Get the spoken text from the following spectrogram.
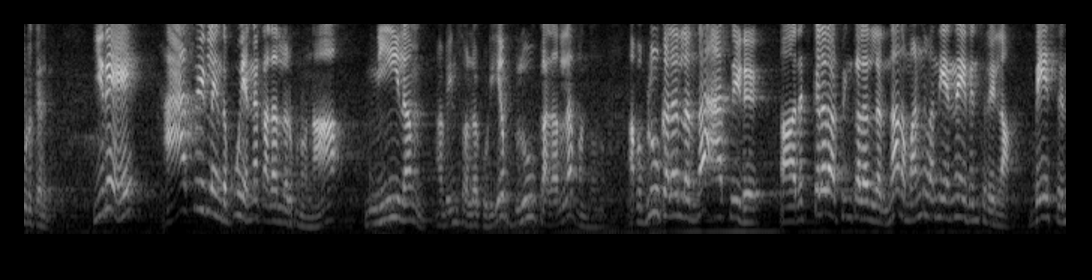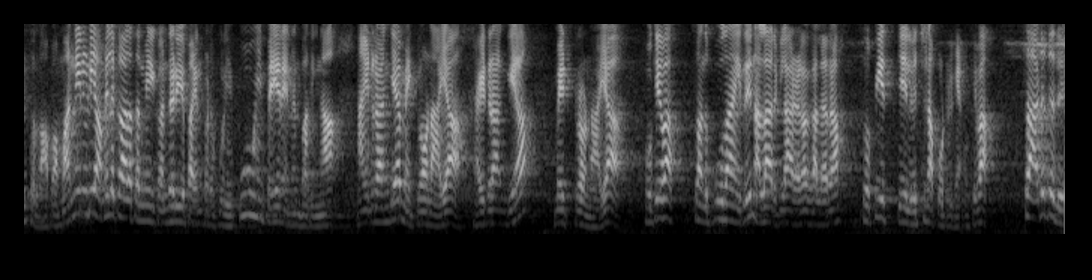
கொடுக்கறது. இதே ஆசிட்ல இந்த பூ என்ன கலர்ல இருக்கணும்னா நீலம் அப்படின்னு சொல்லக்கூடிய ப்ளூ கலர்ல வந்துடணும். அப்ப ப்ளூ கலர்ல இருந்தா acid red colour or pink கலர்ல இருந்தா அந்த மண் வந்து என்ன இதுன்னு சொல்லிடலாம். பேஸ்ன்னு சொல்லலாம். அப்ப மண்ணினுடைய அமிலகார தன்மையை கண்டறிய பயன்படக்கூடிய பூவின் பெயர் என்னன்னு பாத்தீங்கன்னா ஹைட்ராங்கியா மெக்ரோனாயா ஹைட்ராங்கியா மெட்ரோனாயா ஓகேவா ஸோ அந்த பூ தான் இது. நல்லா இருக்குல்ல? அழகாக கலரா ஸோ பிஹெச் ஸ்கேல் வச்சு நான் போட்டிருக்கேன். ஓகேவா ஸோ அடுத்தது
